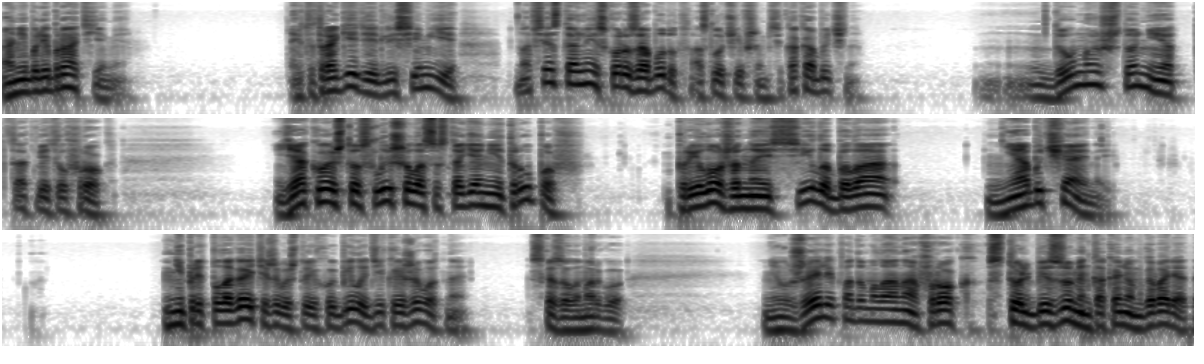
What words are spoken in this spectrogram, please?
они были братьями. Это трагедия для семьи, но все остальные скоро забудут о случившемся, как обычно. «Думаю, что нет», — ответил Фрог. «Я кое-что слышал о состоянии трупов. Приложенная сила была необычайной». «Не предполагаете же вы, что их убило дикое животное?» — сказала Марго. Неужели, — подумала она, — Фрог столь безумен, как о нем говорят?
